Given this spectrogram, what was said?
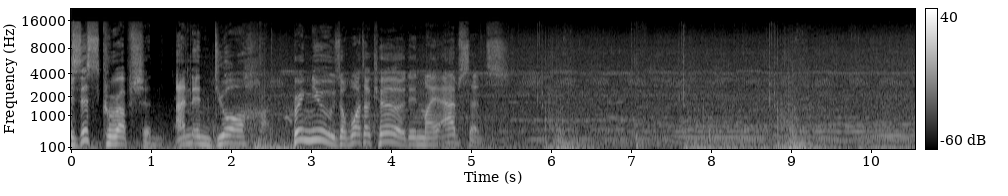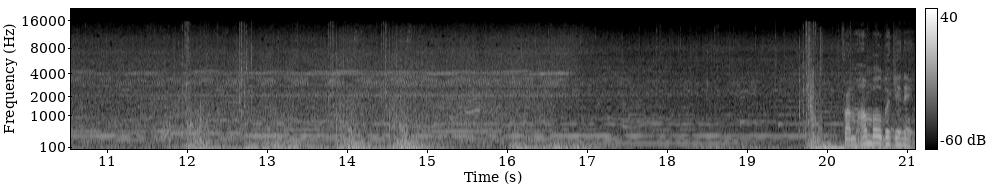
Resist corruption and endure hard. Bring news of what occurred in my absence. From humble beginnings,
